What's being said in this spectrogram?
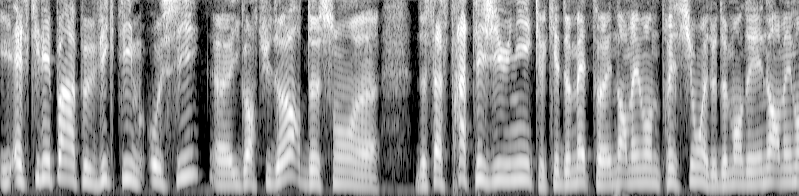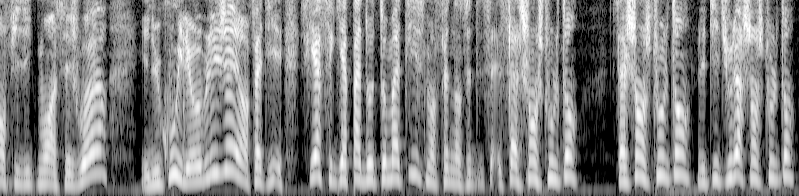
est-ce qu'il n'est pas un peu victime aussi, euh, Igor Tudor, de son, euh, de sa stratégie unique, qui est de mettre énormément de pression et de demander énormément physiquement à ses joueurs, et du coup, il est obligé, en fait. ce qu'il y a, c'est qu'il n'y a pas d'automatisme, en fait, dans ça change tout le temps. Ça change tout le temps. Les titulaires changent tout le temps.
